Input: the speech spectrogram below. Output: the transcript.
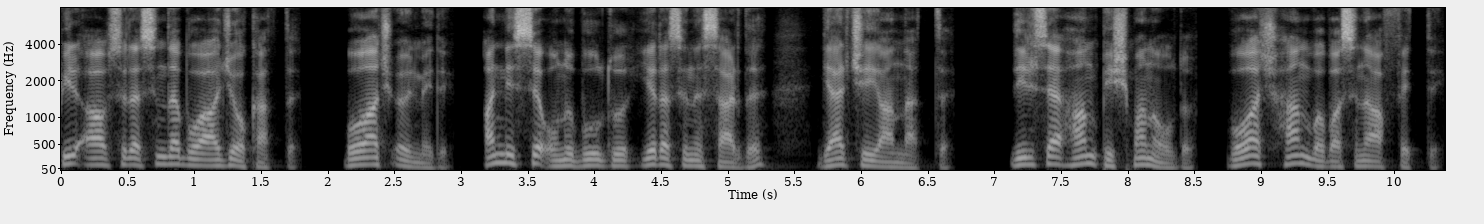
Bir av sırasında Boğaç'ı ok attı. Boğaç ölmedi. Annesi onu buldu, yarasını sardı, gerçeği anlattı. Dirse Han pişman oldu. Boğaç Han babasını affetti.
